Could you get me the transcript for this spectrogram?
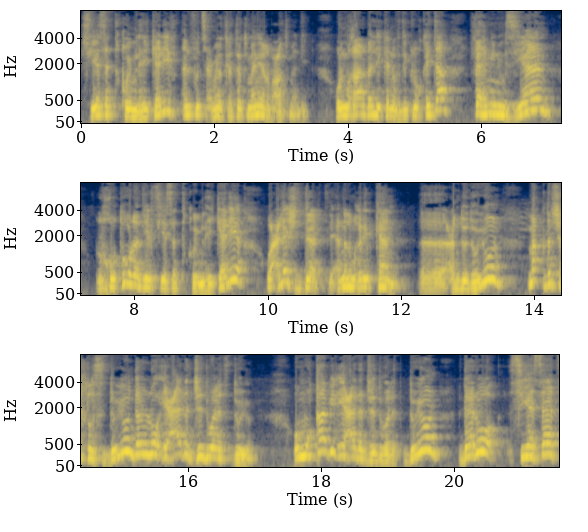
سياسة التقويم الهيكلي في 1983 84 والمغاربة اللي كانوا في ديك الوقيتة فاهمين مزيان الخطورة ديال سياسة التقويم الهيكلي وعلاش دارت؟ لأن المغرب كان آه عنده ديون ما قدرش يخلص الديون داروا له إعادة جدولة الديون. ومقابل إعادة جدولة الديون داروا سياسات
